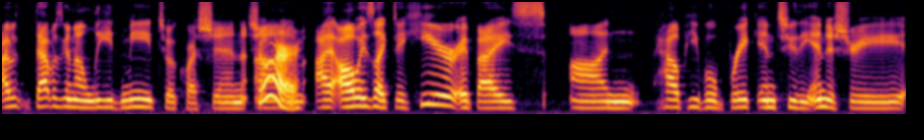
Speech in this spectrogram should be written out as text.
I was that was gonna lead me to a question. Sure. Um, I always like to hear advice on how people break into the industry,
